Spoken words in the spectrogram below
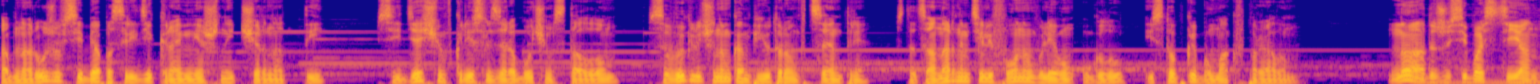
обнаружив себя посреди кромешной черноты, сидящим в кресле за рабочим столом, с выключенным компьютером в центре, стационарным телефоном в левом углу и стопкой бумаг в правом. «Надо же, Себастьян!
